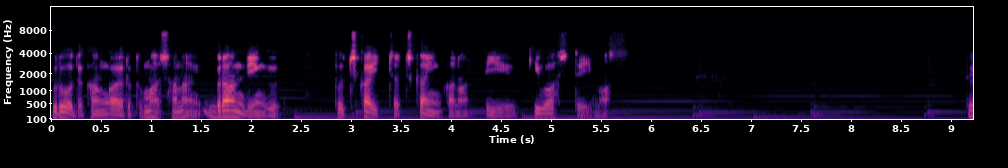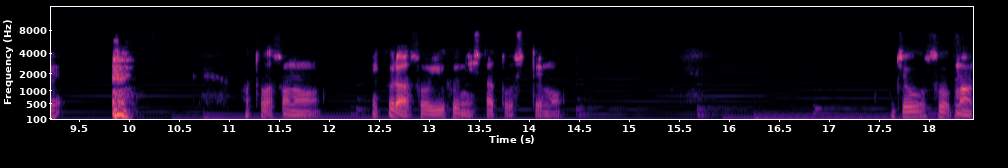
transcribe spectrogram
フローで考えると、まあ、社内ブランディングと近いっちゃ近いんかなっていう気はしています。で、あとはその、いくらそういうふうにしたとしても、上層、まあ、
